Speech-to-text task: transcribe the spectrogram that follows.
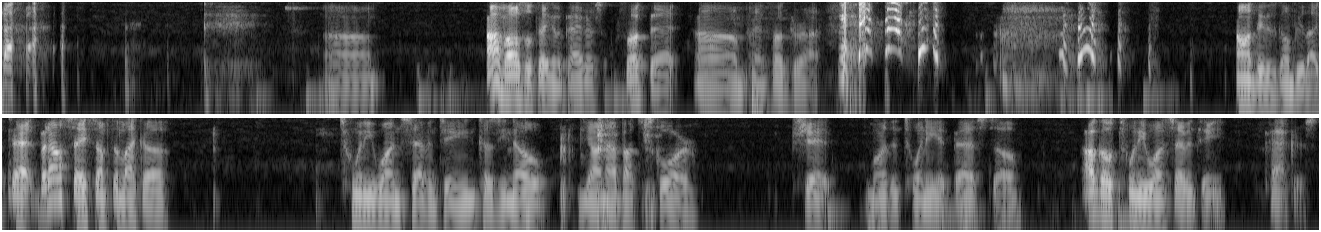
Um, I'm also taking the Packers. Fuck that. Um, and fuck Jarrod. I don't think it's gonna be like that, but I'll say something like a 21-17 because you know y'all not about to score shit more than 20 at best. So I'll go 21-17 Packers.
